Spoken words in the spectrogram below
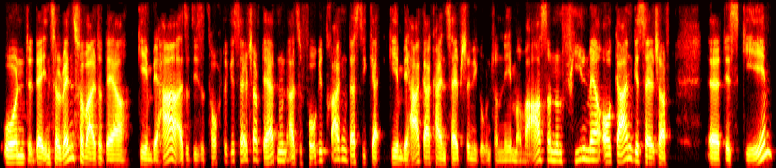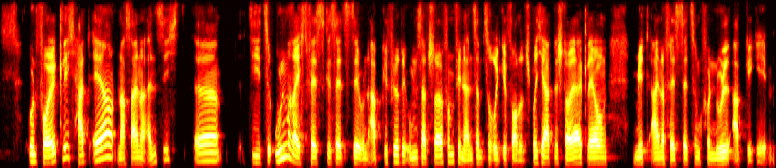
Und der Insolvenzverwalter der GmbH, also dieser Tochtergesellschaft, der hat nun also vorgetragen, dass die GmbH gar kein selbstständiger Unternehmer war, sondern vielmehr Organgesellschaft äh, des G. Und folglich hat er nach seiner Ansicht die zu Unrecht festgesetzte und abgeführte Umsatzsteuer vom Finanzamt zurückgefordert. Sprich, er hat eine Steuererklärung mit einer Festsetzung von null abgegeben.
